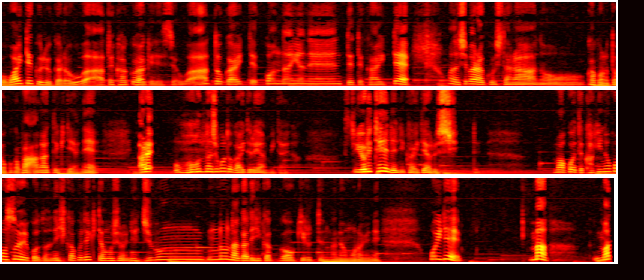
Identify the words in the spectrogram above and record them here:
こう湧いてくるからうわーって書くわけですよ。うわーっと書いてこんなんやねんってって書いてほなしばらくしたらあの過去の投稿がパン上がってきてやね。あれ？同じこと書いてるやんみたいな。より丁寧に書いてあるし。ってまあこうやって書き残すということはね比較できて面白いね。自分の中で比較が起きるっていうのがねおもろいよね。ほいでまあ全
